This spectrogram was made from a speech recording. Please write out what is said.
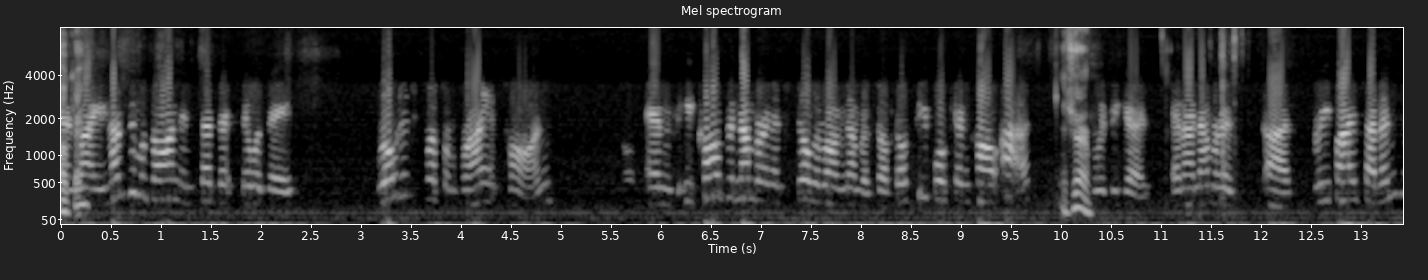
and Okay. my husband was on and said that there was a rodent slip from Bryant Pond, and he called the number and it's still the wrong number. So if those people can call us, Sure. it would be good. And our number is uh, three five seven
